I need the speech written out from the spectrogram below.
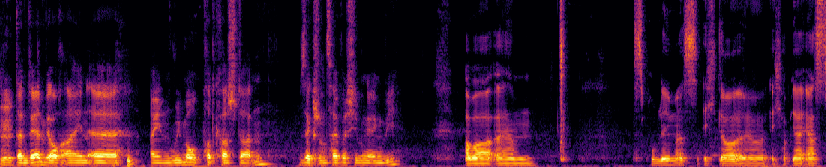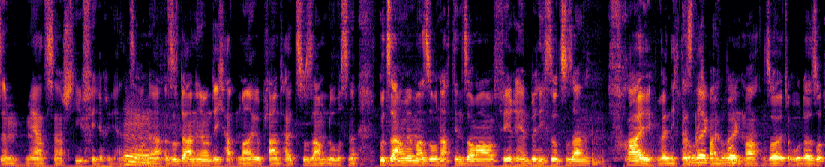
Hm. Dann werden wir auch ein, äh, ein Remote-Podcast starten. Sechs Stunden Zeitverschiebung irgendwie. Aber ähm, das Problem ist, ich glaube, ich habe ja erst im März ja Skiferien. Mhm. So, ne? Also Daniel und ich hatten mal geplant, halt zusammen los. Ne? Gut, sagen wir mal so, nach den Sommerferien bin ich sozusagen frei, wenn ich das korrekt, nicht beim korrekt. Bund machen sollte oder so.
